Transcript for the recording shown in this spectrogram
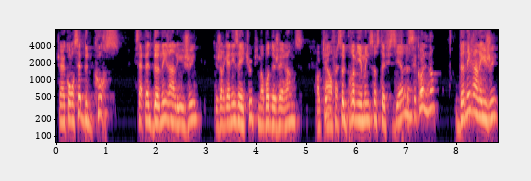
j'ai un concept d'une course qui s'appelle Donner en léger, que j'organise avec eux puis ma boîte de gérance. OK. Alors, on fait ça le 1er mai, ça c'est officiel. là. C'est quoi le nom? Donner en léger.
